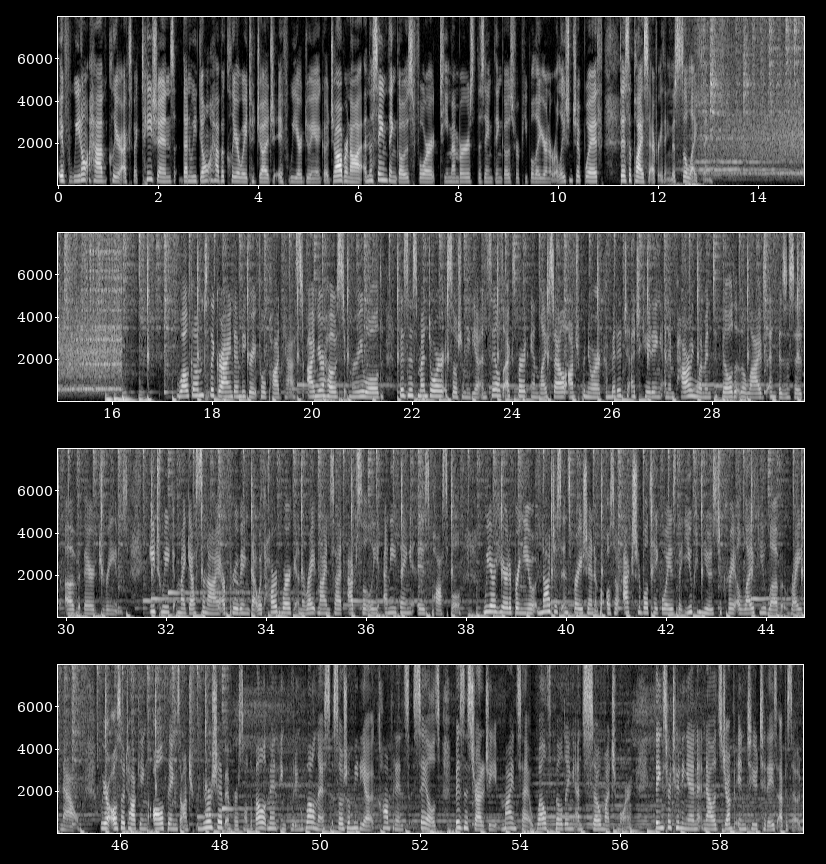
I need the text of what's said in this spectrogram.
If we don't have clear expectations, then we don't have a clear way to judge if we are doing a good job or not. And the same thing goes for team members, the same thing goes for people that you're in a relationship with. This applies to everything. This is a life thing. Welcome to the Grind and Be Grateful podcast. I'm your host, Marie Ewold, business mentor, social media and sales expert, and lifestyle entrepreneur committed to educating and empowering women to build the lives and businesses of their dreams. Each week, my guests and I are proving that with hard work and the right mindset, absolutely anything is possible. We are here to bring you not just inspiration, but also actionable takeaways that you can use to create a life you love right now. We are also talking all things entrepreneurship and personal development, including wellness, social media, confidence, sales, business strategy, mindset, wealth building, and so much more. Thanks for tuning in. Now let's jump into today's episode.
